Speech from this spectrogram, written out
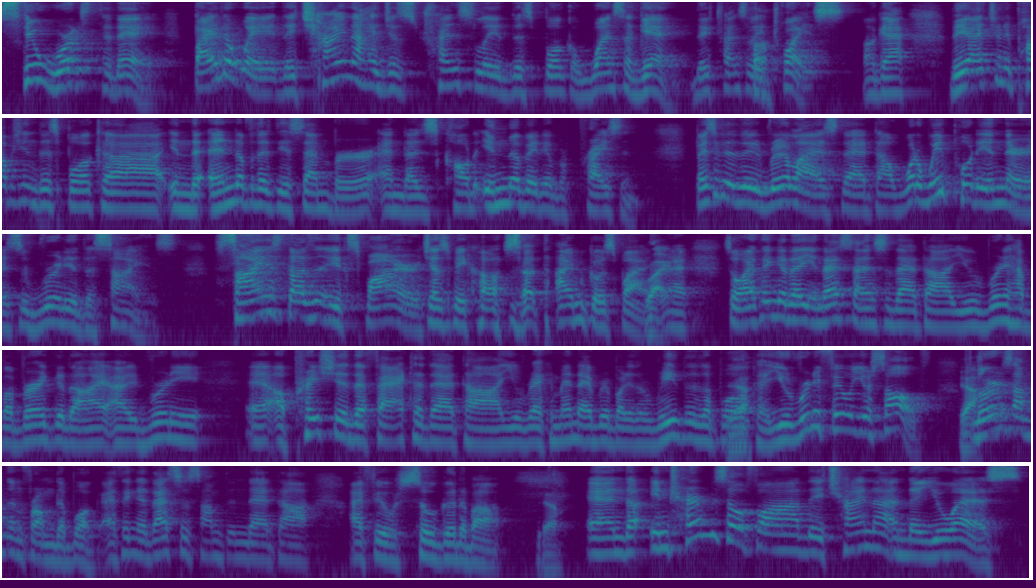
still works today. By the way, the China has just translated this book once again. They translate huh. twice. Okay, they actually published this book uh, in the end of the December, and it's called Innovative Pricing. Basically, they realized that uh, what we put in there is really the science. Science doesn't expire just because uh, time goes by. Right. right. So I think that in that sense that uh, you really have a very good eye. I really appreciate the fact that uh, you recommend everybody to read the book. Yeah. You really feel yourself, yeah. learn something from the book. I think that's something that uh, I feel so good about. Yeah. And uh, in terms of uh, the China and the U.S.,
